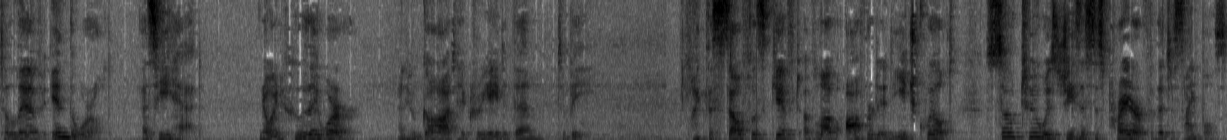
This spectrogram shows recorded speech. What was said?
to live in the world as he had, knowing who they were and who God had created them to be. Like the selfless gift of love offered in each quilt, so too was Jesus' prayer for the disciples.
